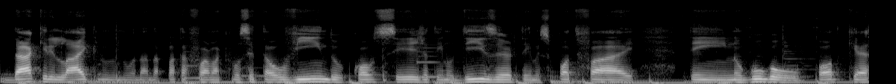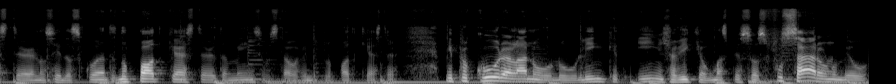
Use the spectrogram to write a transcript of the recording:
dá aquele like no, na, na, plataforma que você está ouvindo, qual seja, tem no Deezer, tem no Spotify, tem no Google Podcaster, não sei das quantas, no Podcaster também, se você está ouvindo pelo Podcaster. Me procura lá no, no LinkedIn, eu já vi que algumas pessoas fuçaram no meu,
